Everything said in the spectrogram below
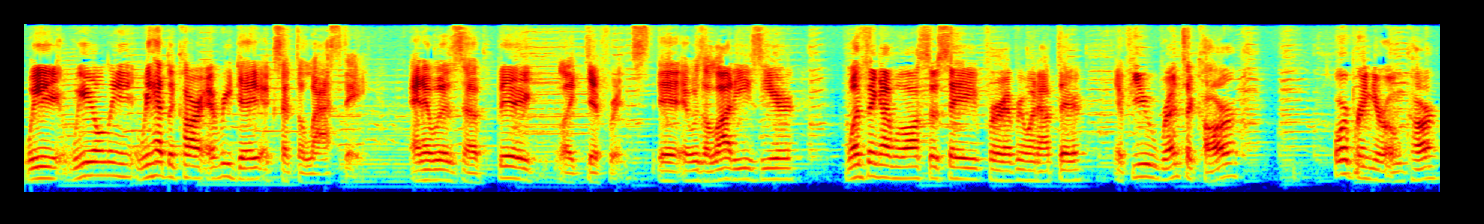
we we only we had the car every day except the last day, and it was a big like difference. It, it was a lot easier. One thing I will also say for everyone out there: if you rent a car or bring your own car,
